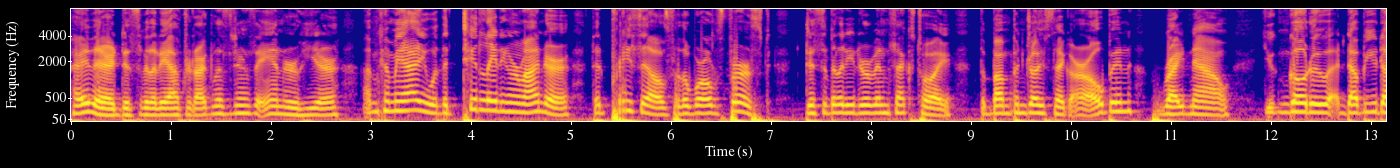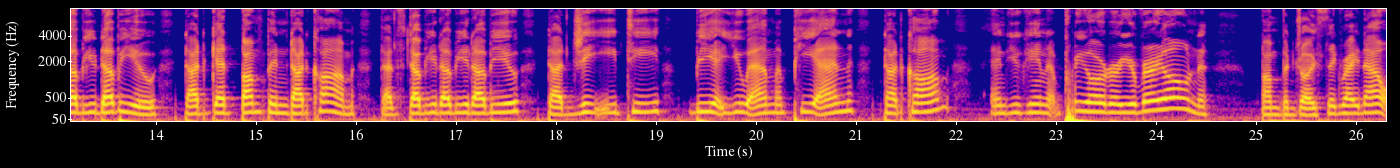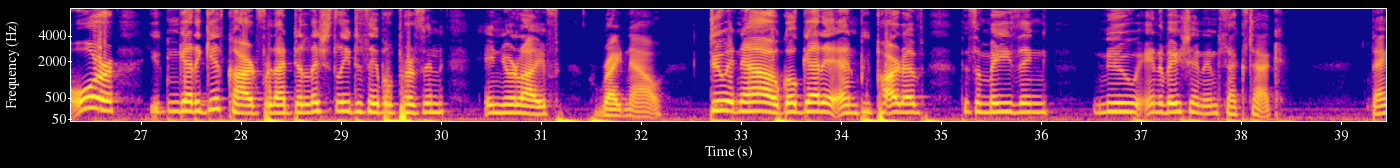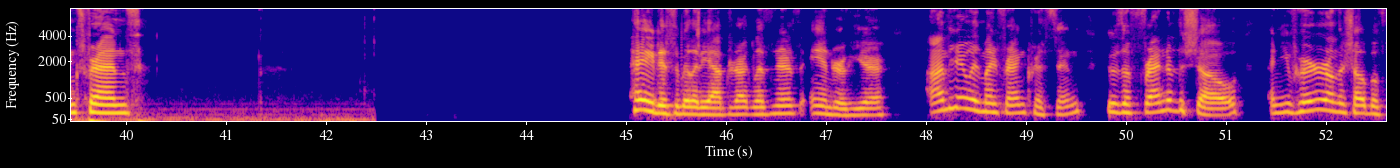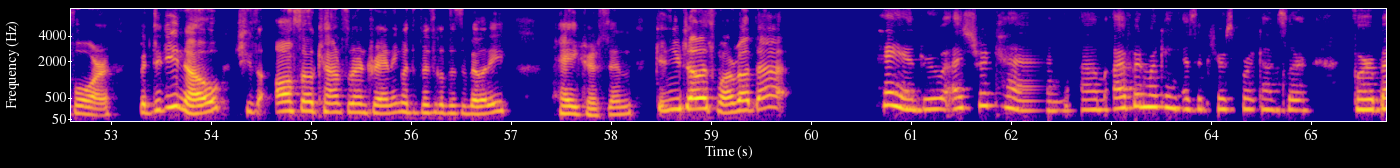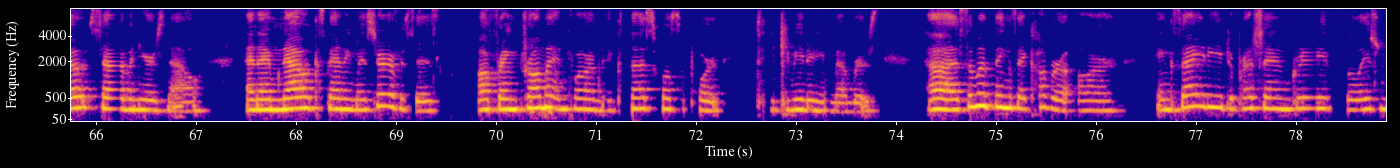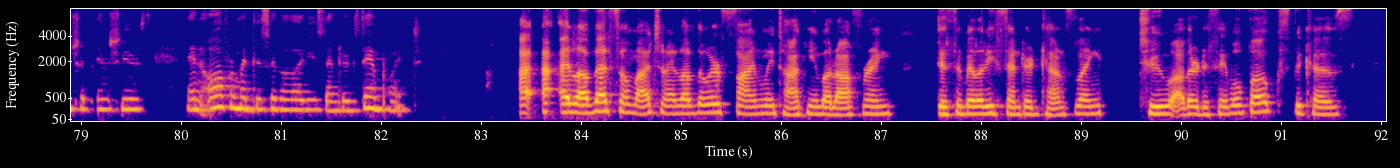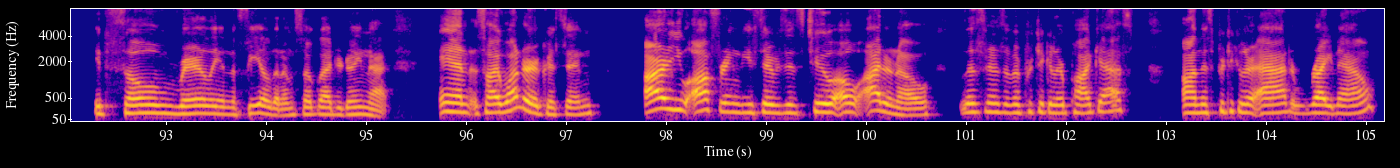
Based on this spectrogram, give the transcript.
Hey there, Disability After Dark listeners, Andrew here. I'm coming at you with a titillating reminder that pre-sales for the world's first disability-driven sex toy, the Bump'n Joystick, are open right now. You can go to www.getbumpn.com. That's www.getbumpn.com and you can pre-order your very own bump'n joystick right now or you can get a gift card for that deliciously disabled person in your life right now. Do it now. Go get it and be part of this amazing new innovation in sex tech. Thanks, friends. Hey, Disability After Dark listeners, Andrew here. I'm here with my friend Kristen, who's a friend of the show, and you've heard her on the show before. But did you know she's also a counselor in training with a physical disability? Hey, Kristen, can you tell us more about that? Hey, Andrew, I sure can. Um, I've been working as a peer support counselor for about seven years now, and I'm now expanding my services, offering trauma informed, accessible support to community members. Uh, some of the things I cover are anxiety, depression, grief, relationship issues, and all from a disability centered standpoint. I, I love that so much. And I love that we're finally talking about offering disability centered counseling to other disabled folks because it's so rarely in the field. And I'm so glad you're doing that. And so I wonder, Kristen, are you offering these services to, oh, I don't know, listeners of a particular podcast on this particular ad right now?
